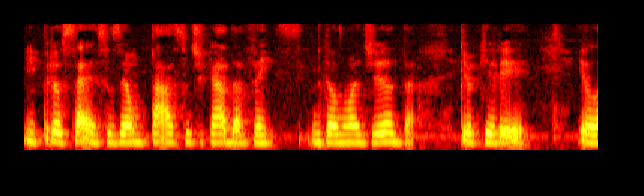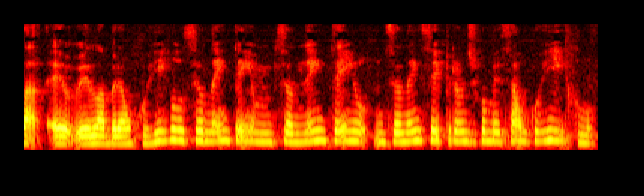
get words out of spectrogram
e processos é um passo de cada vez. Então não adianta eu querer elaborar um currículo se eu nem tenho, se eu nem tenho, se eu nem sei por onde começar um currículo.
